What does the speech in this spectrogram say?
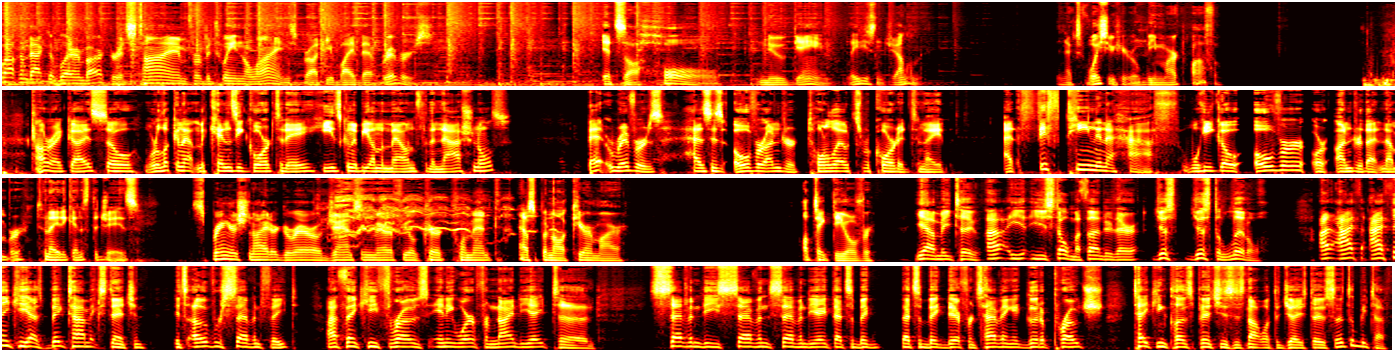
Welcome back to Blair and Barker. It's time for Between the Lines, brought to you by Bet Rivers. It's a whole new game, ladies and gentlemen. The next voice you hear will be Mark Boffo. All right, guys. So we're looking at Mackenzie Gore today. He's going to be on the mound for the Nationals. Bet Rivers has his over under total outs recorded tonight at 15 and a half. Will he go over or under that number tonight against the Jays? Springer, Schneider, Guerrero, Jansen, Merrifield, Kirk, Clement, Espinal, Kiermaier. I'll take the over. Yeah, me too. I, you, you stole my thunder there, just just a little. I, I I think he has big time extension. It's over seven feet. I think he throws anywhere from 98 to 77, 78. That's a big that's a big difference. Having a good approach, taking close pitches is not what the Jays do, so it'll be tough.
